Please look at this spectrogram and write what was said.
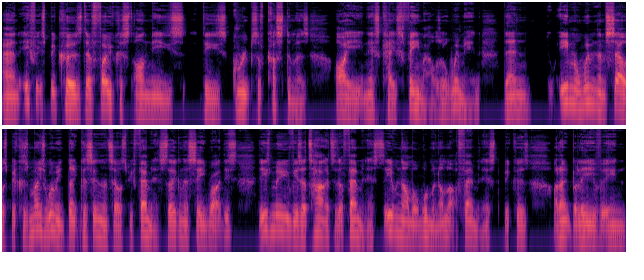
and if it's because they're focused on these these groups of customers, i.e., in this case, females or women, then even women themselves, because most women don't consider themselves to be feminists, so they're going to see right. This these movies are targeted at feminists. Even though I'm a woman, I'm not a feminist because I don't believe in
